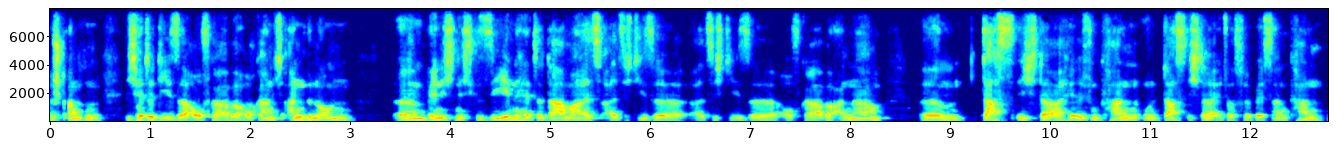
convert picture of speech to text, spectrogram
verstanden. Ich hätte diese Aufgabe auch gar nicht angenommen, ähm, wenn ich nicht gesehen hätte damals, als ich diese, als ich diese Aufgabe annahm, ähm, dass ich da helfen kann und dass ich da etwas verbessern kann.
